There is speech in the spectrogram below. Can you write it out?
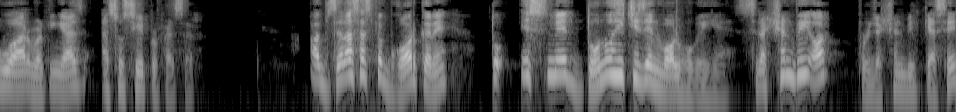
who are working اب ذرا سا اس پہ غور کریں تو اس میں دونوں ہی چیزیں انوالو ہو گئی ہیں سلیکشن بھی اور پروجیکشن بھی کیسے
